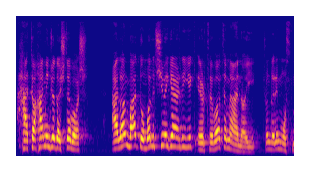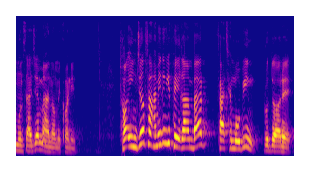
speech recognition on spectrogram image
حتی همینجا داشته باش. الان باید دنبال چی بگردی؟ یک ارتباط معنایی. چون داریم منسجم معنا می‌کنیم. تا اینجا فهمیدیم که پیغمبر فتح مبین رو داره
